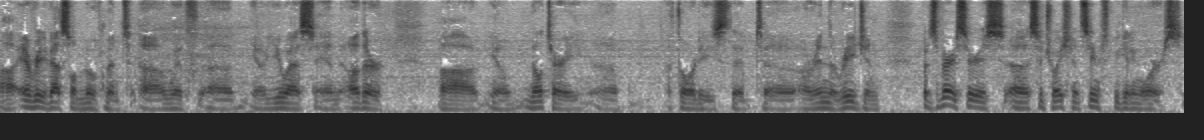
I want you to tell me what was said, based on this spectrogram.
uh, every vessel movement uh, with uh, you know, U.S. and other uh, you know, military uh, authorities that uh, are in the region. But it's a very serious uh, situation. It seems to be getting worse.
